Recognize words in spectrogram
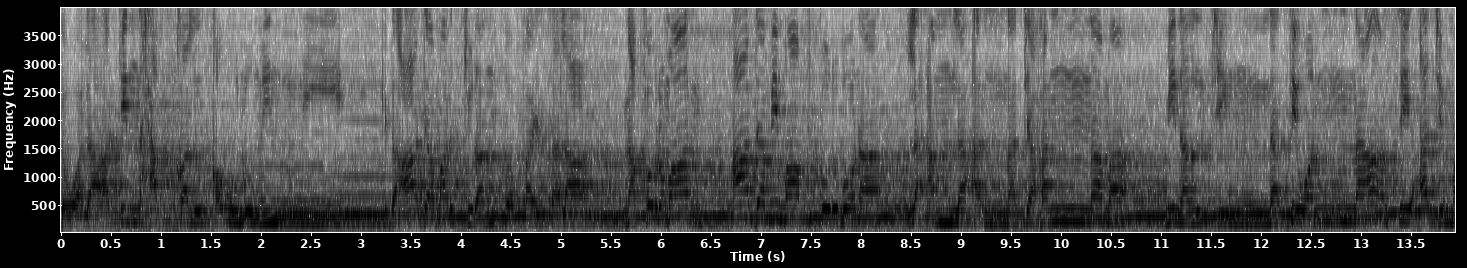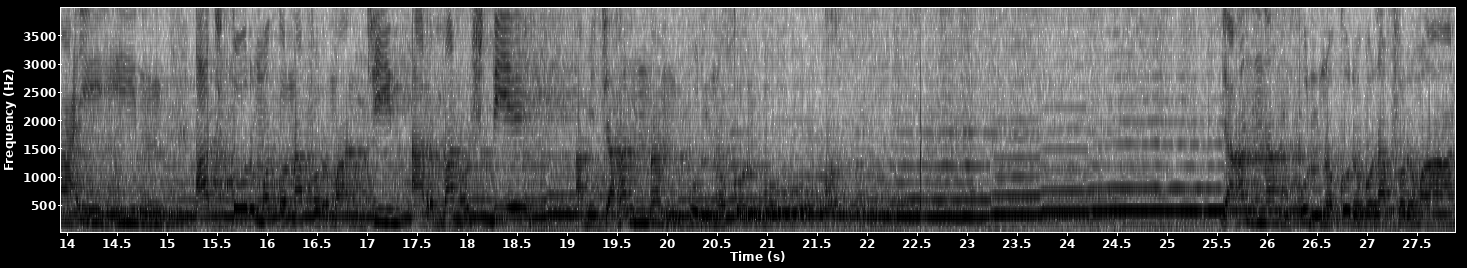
কিন্তু হাক্কাল মিন্নি। কিন্তু আজ আমার চূড়ান্ত ফয়সালা। নাফরমান আজ আমি মাফ করব না। জাহান্নামা মিনাল আজ তোর মতো নাফরমান জিন আর মানুষ দিয়ে আমি জাহান্নাম পূর্ণ করব। জাহান্নাম পূর্ণ করব না ফরমান।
